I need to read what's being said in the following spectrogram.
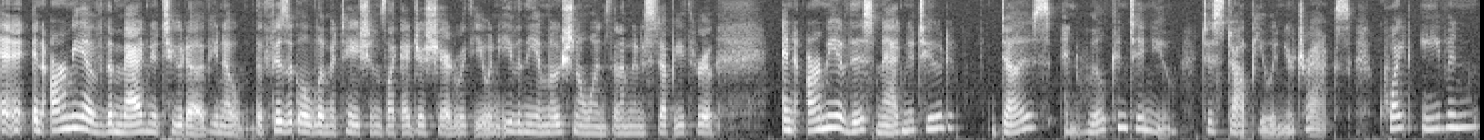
an army of the magnitude of you know the physical limitations like i just shared with you and even the emotional ones that i'm going to step you through. An army of this magnitude does and will continue to stop you in your tracks quite even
